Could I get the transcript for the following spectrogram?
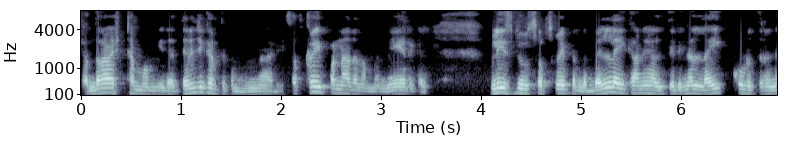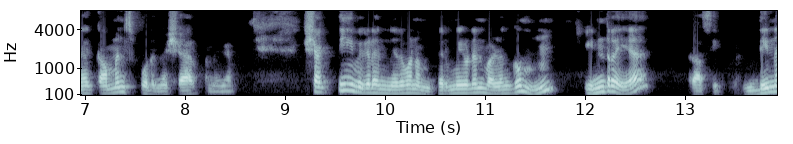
சந்திராஷ்டமம் இதை தெரிஞ்சுக்கிறதுக்கு முன்னாடி சப்ஸ்கிரைப் பண்ணாத நம்ம நேயர்கள் ப்ளீஸ் டூ சப்ஸ்கிரைப் அந்த பெல் ஐக்கானே அழுத்திடுங்க லைக் கொடுத்துருங்க கமெண்ட்ஸ் போடுங்க ஷேர் பண்ணுங்க. சக்தி விகடன் நிறுவனம் பெருமையுடன் வழங்கும் இன்றைய ராசி பலன் தின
